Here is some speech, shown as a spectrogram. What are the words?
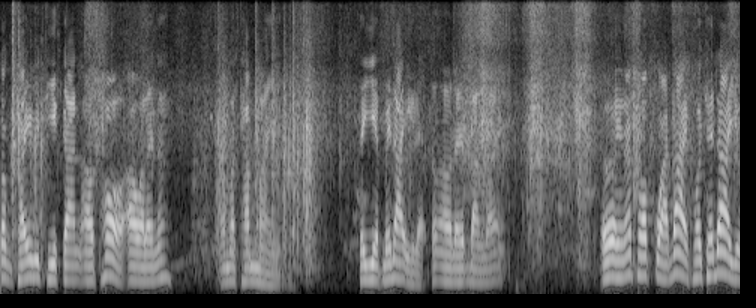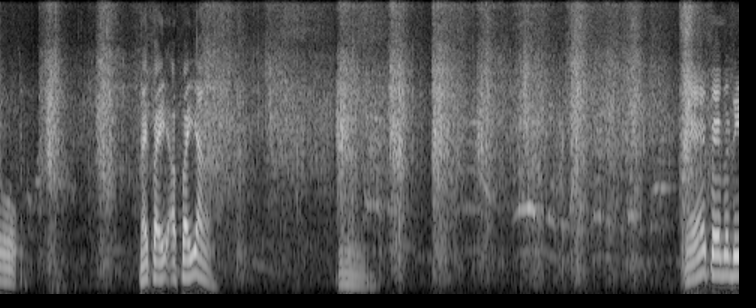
ต้องใช้วิธีการเอาท่อเอาอะไรนะ เอามาทำใหม่ แต่เหยียบไม่ได้อีกแหละ ต้องเอาอะไรบังไว้ เออเห็นไหมพอกวาดได้ พอใช้ได้อยู่ ไหนไปเอาไปยังอืมแหมเป็นบดี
